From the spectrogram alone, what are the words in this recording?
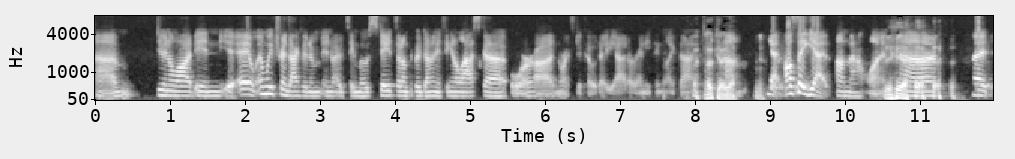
um, doing a lot in, and we've transacted in, in, I would say, most states. I don't think we've done anything in Alaska or uh, North Dakota yet or anything like that. Okay, yeah. Um, yeah, I'll say yet on that one. Yeah. Uh, but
